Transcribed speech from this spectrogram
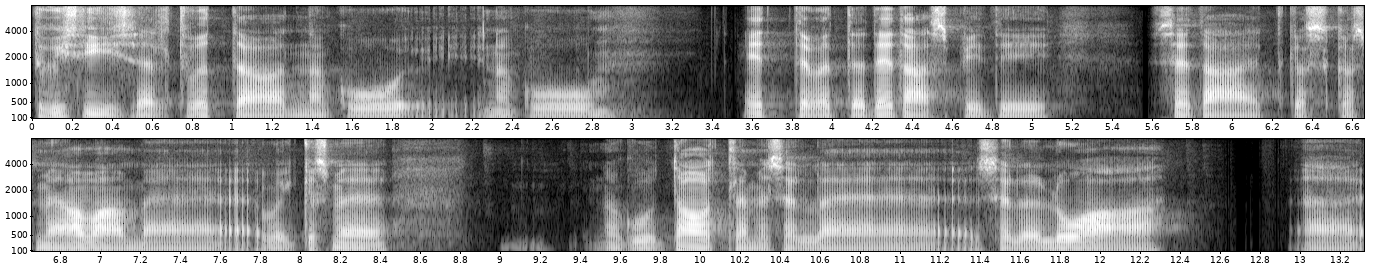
tõsiselt võtavad nagu, nagu ettevõtted edaspidi seda, et kas, kas me avame või kas me nagu taotleme selle, selle loa äh,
